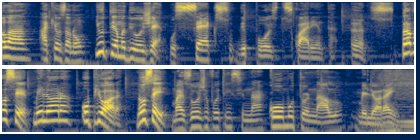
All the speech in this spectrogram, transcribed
Olá, aqui é o Zanon e o tema de hoje é o sexo depois dos 40 anos. Para você, melhora ou piora? Não sei, mas hoje eu vou te ensinar como torná-lo melhor ainda.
